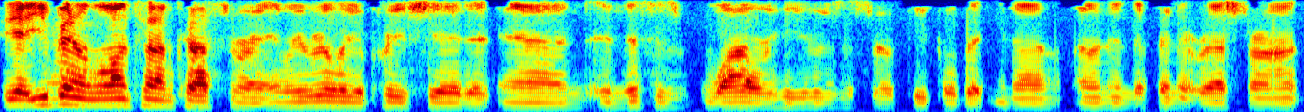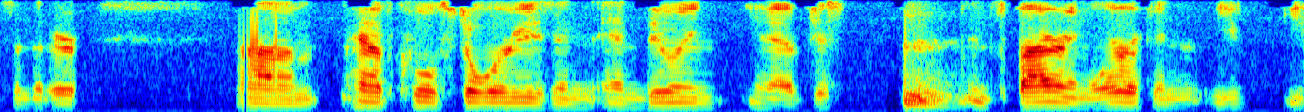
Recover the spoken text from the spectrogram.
Yeah, you've been a long time customer, and we really appreciate it. And and this is why we're here is to serve people that you know own independent restaurants and that are um, have cool stories and and doing you know just inspiring work, and you you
